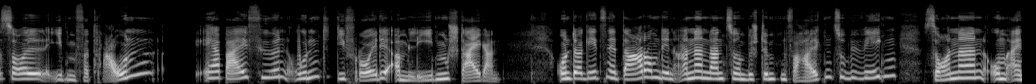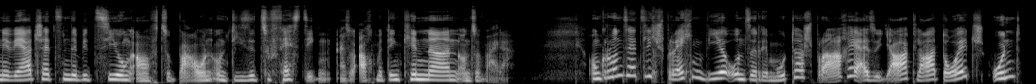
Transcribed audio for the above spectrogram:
soll eben Vertrauen herbeiführen und die Freude am Leben steigern. Und da geht es nicht darum, den anderen dann zu einem bestimmten Verhalten zu bewegen, sondern um eine wertschätzende Beziehung aufzubauen und diese zu festigen, also auch mit den Kindern und so weiter. Und grundsätzlich sprechen wir unsere Muttersprache, also ja, klar, Deutsch, und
